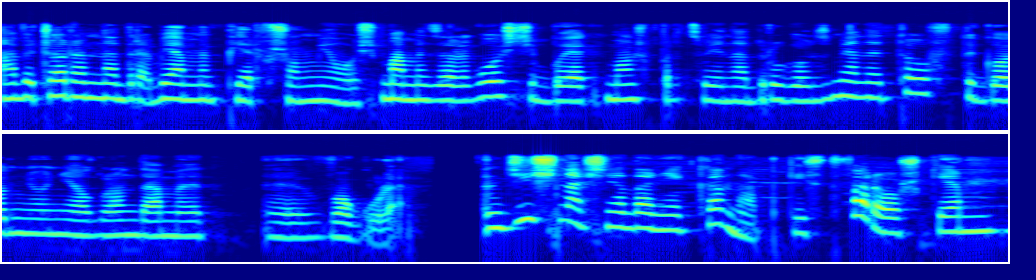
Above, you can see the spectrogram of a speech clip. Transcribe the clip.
A wieczorem nadrabiamy pierwszą miłość. Mamy zaległości, bo jak mąż pracuje na drugą zmianę, to w tygodniu nie oglądamy y, w ogóle. Dziś na śniadanie kanapki z twarożkiem.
